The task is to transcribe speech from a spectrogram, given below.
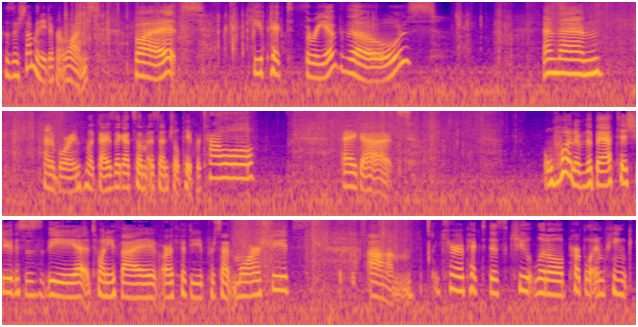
because there's so many different ones. But he picked three of those. And then, kind of boring. Look guys, I got some essential paper towel. I got one of the bath tissue. This is the uh, 25 or 50% more sheets. Um, Kira picked this cute little purple and pink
